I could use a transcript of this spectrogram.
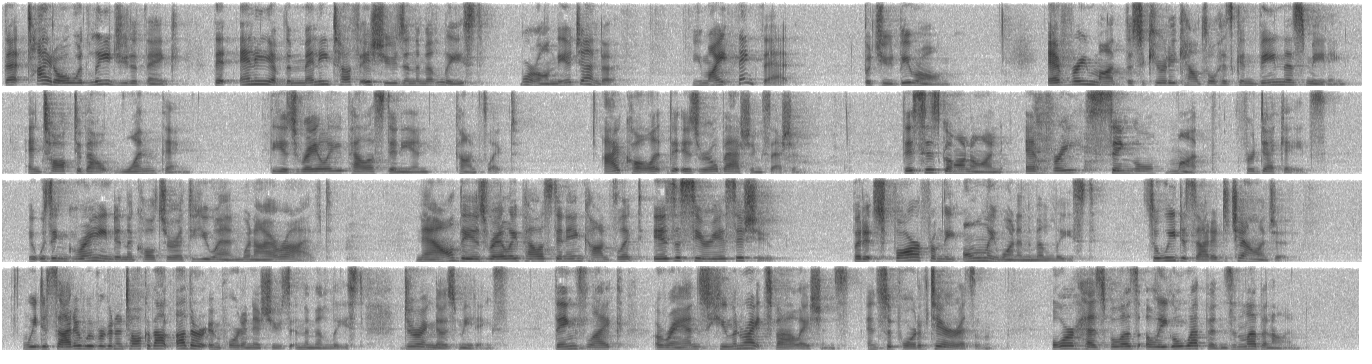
That title would lead you to think that any of the many tough issues in the Middle East were on the agenda. You might think that, but you'd be wrong. Every month, the Security Council has convened this meeting and talked about one thing the Israeli Palestinian conflict. I call it the Israel bashing session. This has gone on every single month for decades. It was ingrained in the culture at the UN when I arrived. Now, the Israeli Palestinian conflict is a serious issue, but it's far from the only one in the Middle East, so we decided to challenge it. We decided we were going to talk about other important issues in the Middle East during those meetings. Things like Iran's human rights violations and support of terrorism, or Hezbollah's illegal weapons in Lebanon,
